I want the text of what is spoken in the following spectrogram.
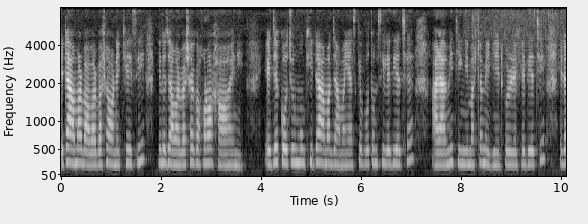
এটা আমার বাবার বাসায় অনেক খেয়েছি, কিন্তু জামার বাসায় কখনো খাওয়া হয়নি। এই যে কচুর মুখিটা আমার জামাই আজকে প্রথম সিলে দিয়েছে, আর আমি চিংড়ি মাছটা ম্যাগিনেট করে রেখে দিয়েছি। এটা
